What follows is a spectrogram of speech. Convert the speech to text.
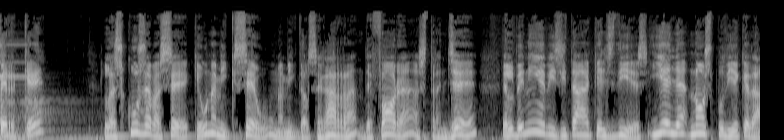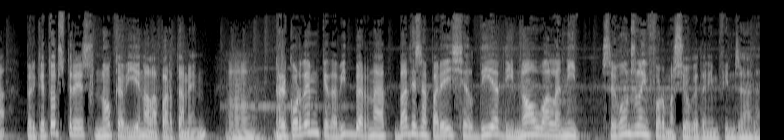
Per què? L'excusa va ser que un amic seu, un amic del Segarra, de fora, estranger, el venia a visitar aquells dies i ella no es podia quedar perquè tots tres no cabien a l'apartament. Recordem que David Bernat va desaparèixer el dia 19 a la nit, segons la informació que tenim fins ara.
